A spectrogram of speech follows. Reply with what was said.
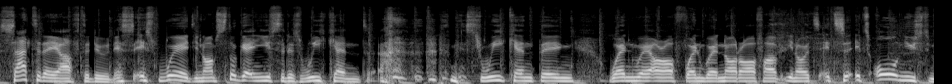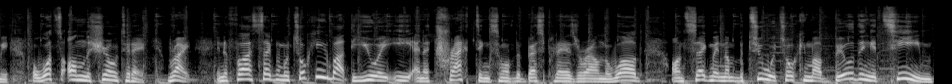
Saturday afternoon. It's it's weird, you know. I'm still getting used to this weekend, this weekend thing. When we're off, when we're not off. Uh, you know, it's it's it's all news to me. But what's on the show today? Right. In the first segment, we're talking about the UAE and attracting some of the best players around the world. On segment number two, we're talking about building a team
